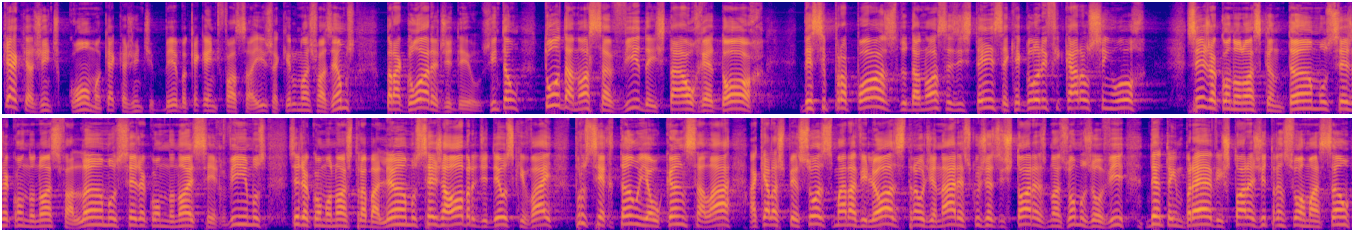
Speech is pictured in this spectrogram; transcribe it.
Quer que a gente coma, quer que a gente beba, quer que a gente faça isso, aquilo, nós fazemos para a glória de Deus. Então, toda a nossa vida está ao redor desse propósito da nossa existência, que é glorificar ao Senhor. Seja quando nós cantamos, seja quando nós falamos, seja quando nós servimos, seja como nós trabalhamos, seja a obra de Deus que vai para o sertão e alcança lá aquelas pessoas maravilhosas, extraordinárias, cujas histórias nós vamos ouvir dentro em breve histórias de transformação,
